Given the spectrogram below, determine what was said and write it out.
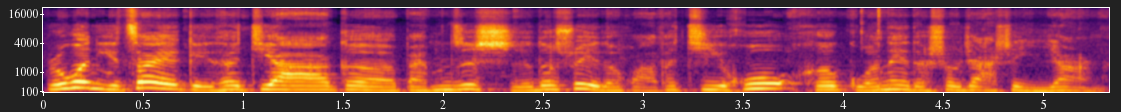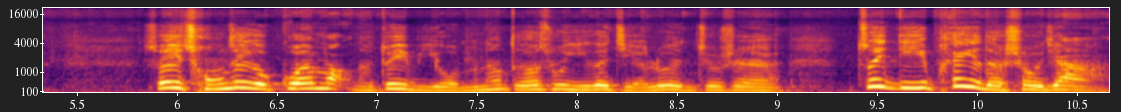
如果你再给它加个百分之十的税的话，它几乎和国内的售价是一样的。所以从这个官网的对比，我们能得出一个结论，就是最低配的售价，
